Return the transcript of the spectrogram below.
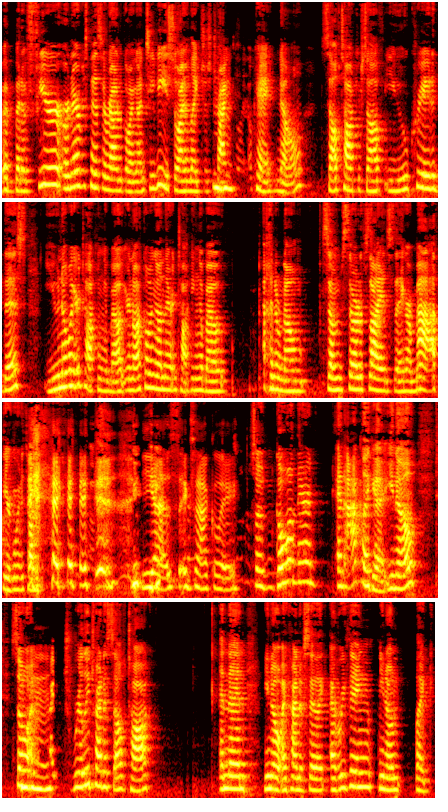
a bit of fear or nervousness around going on TV. So I'm like just trying mm-hmm. to like, okay, no, self talk yourself. You created this. You know what you're talking about. You're not going on there and talking about I don't know some sort of science thing or math. You're going to talk. yes, exactly. So go on there and, and act like it, you know? So mm-hmm. I, I really try to self talk. And then, you know, I kind of say like everything, you know, like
